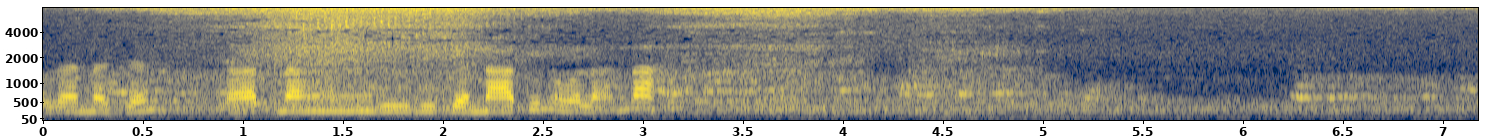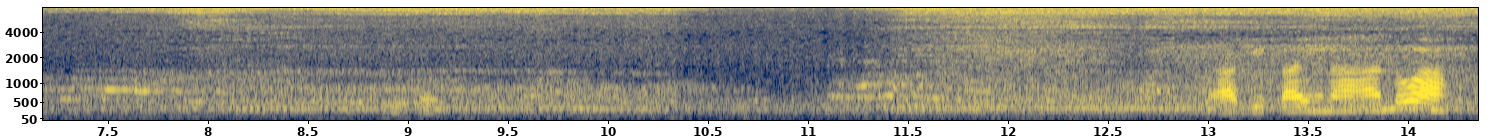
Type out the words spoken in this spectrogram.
wala na dyan. Lahat ng bibigyan natin, wala na. Lagi tayong na ano ah.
